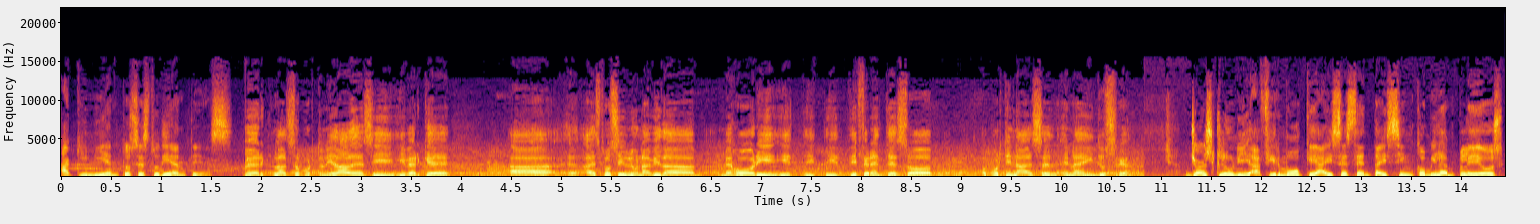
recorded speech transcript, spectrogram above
a 500 estudiantes. Ver las oportunidades y, y ver que uh, es posible una vida mejor y, diferentes uh, oportunidades en la industria. George Clooney afirmó que hay 65 mil empleos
